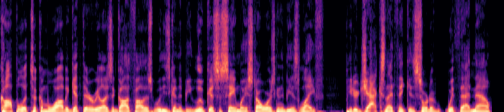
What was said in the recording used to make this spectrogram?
Coppola took him a while to get there to realize that Godfather's what he's going to be. Lucas the same way. Star Wars is going to be his life. Peter Jackson, I think, is sort of with that now.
